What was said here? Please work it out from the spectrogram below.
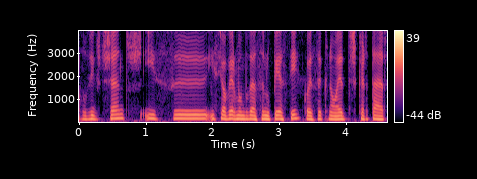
Rodrigues dos Santos e se, e se houver uma mudança no PST, coisa que não é de descartar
